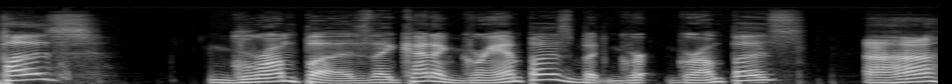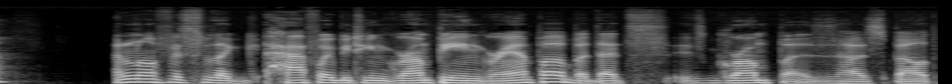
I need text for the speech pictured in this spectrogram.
Grumpas? grumpas like kind of grandpas but gr- grumpas Uh huh. I don't know if it's like halfway between Grumpy and Grandpa, but that's it's Grumpas is how it's spelled.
